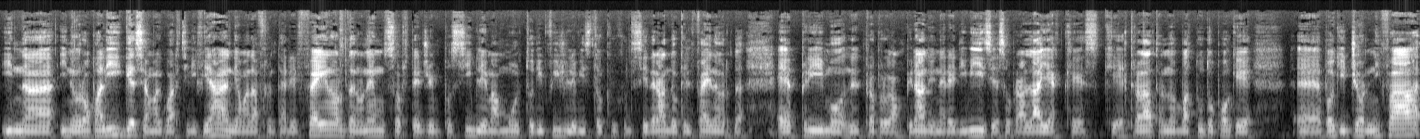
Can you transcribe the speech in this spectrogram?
in, in Europa League, siamo ai quarti di finale, andiamo ad affrontare il Feyenoord, non è un sorteggio impossibile ma molto difficile, visto che considerando che il Feyenoord è primo nel proprio campionato in Eredivisie, sopra l'Ajax che, tra l'altro hanno battuto poche eh, pochi giorni fa,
